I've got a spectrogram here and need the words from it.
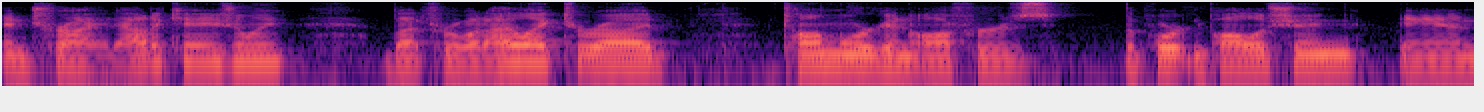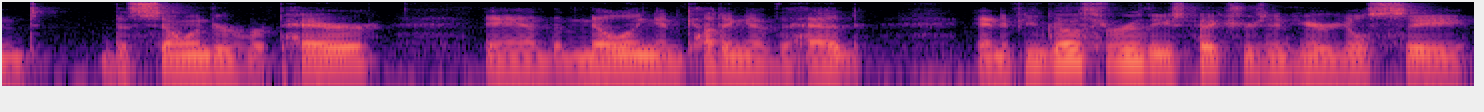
and try it out occasionally, but for what I like to ride, Tom Morgan offers the port and polishing and the cylinder repair and the milling and cutting of the head. And if you go through these pictures in here, you'll see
